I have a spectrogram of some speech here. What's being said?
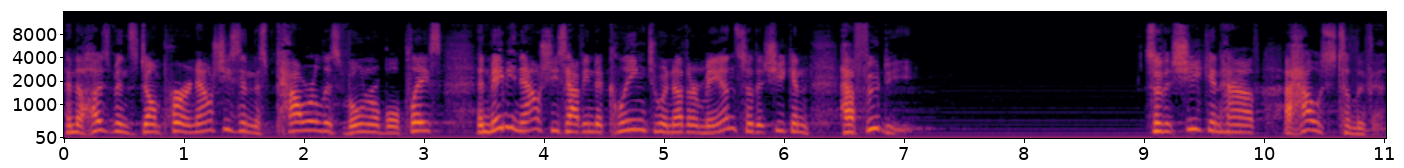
and the husbands dump her. Now she's in this powerless, vulnerable place, and maybe now she's having to cling to another man so that she can have food to eat, so that she can have a house to live in.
